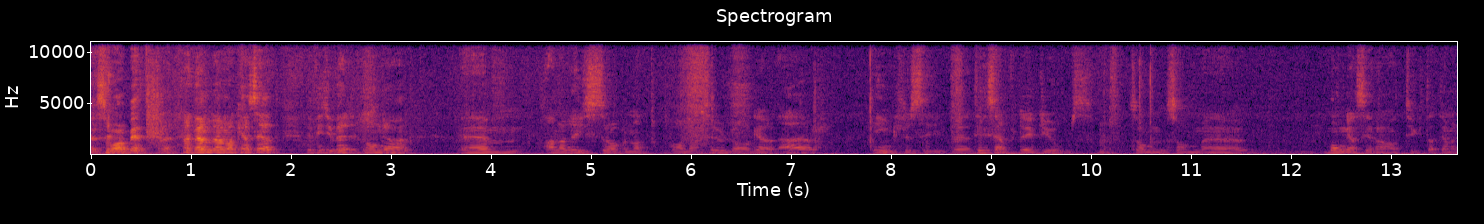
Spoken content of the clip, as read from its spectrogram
eh, svara bättre. Men, men man kan säga att det finns ju väldigt många ehm, analyser av nat vad naturlagar är, inklusive till exempel Dave Jones, Mm. som, som eh, många sedan har tyckt att ja, men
